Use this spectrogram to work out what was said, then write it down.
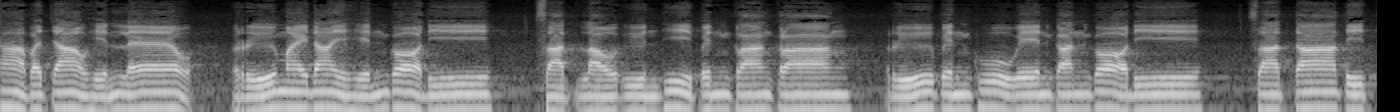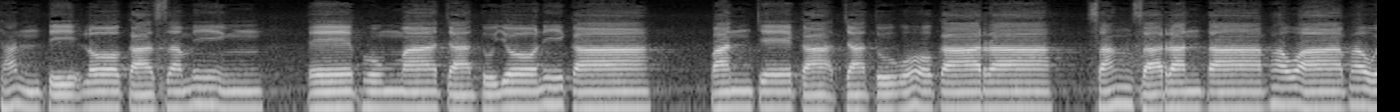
ข้าพระเจ้าเห็นแล้ว หรือไม่ได้เห็นก็ดี สัตว์เหล่าอื่นที่เป็นกลางกลาง หรือเป็นคู่เวรกันก็ดี สัตตาติทันติโลกัสมิง เตภุมมาจตุโยนิกา ปัญเจกะจตุโวการา สังสารันตาภวาภเว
